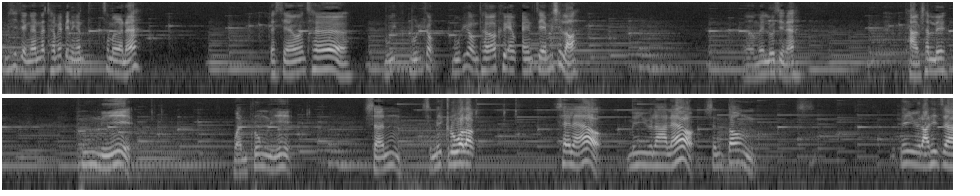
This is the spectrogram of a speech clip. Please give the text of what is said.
ไม่ใช่อย่างนั้นนะ เธอไม่เป็นอย่างนั้นเสมอนะ แต่เสียงของเธอบุคบุคลิกของบุคลิกของเธอก็คือเอ็นเจไม่ใช่เหรอ เออไม่รู้สินะ ถามฉันเลย พรุ่งนี้ วันพรุ่งนี้ ฉัน ฉันไม่กลัวหรอก ใช่แล้ว ไม่มีเวลาแล้ว ฉันต้อง ไม่มีเวลาที่จะ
